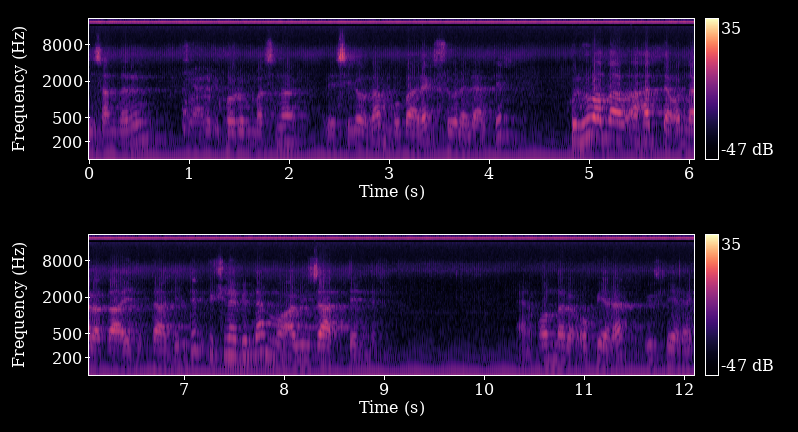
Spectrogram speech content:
İnsanların yani korunmasına vesile olan mübarek surelerdir. Kul huvallahu ahad de onlara dahil, dahildir. Üçüne birden muavvizat denilir. Yani onları okuyarak, üfleyerek,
